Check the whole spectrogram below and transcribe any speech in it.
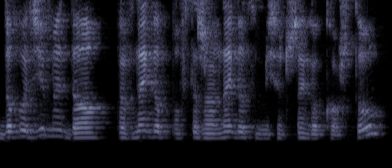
dochodzimy do pewnego powtarzalnego comiesięcznego kosztu,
